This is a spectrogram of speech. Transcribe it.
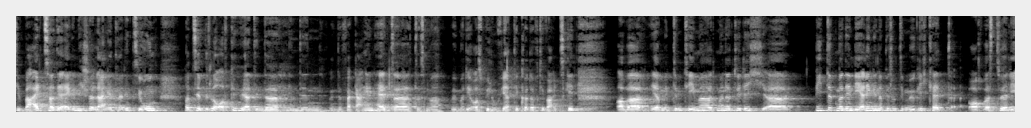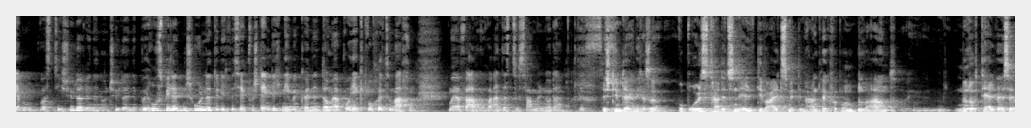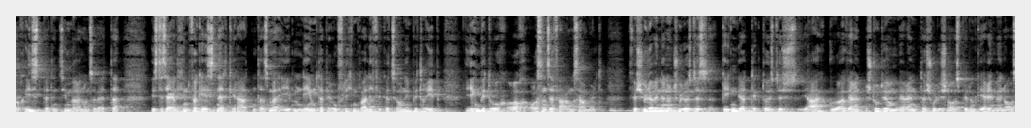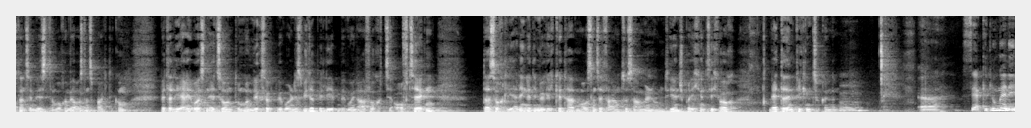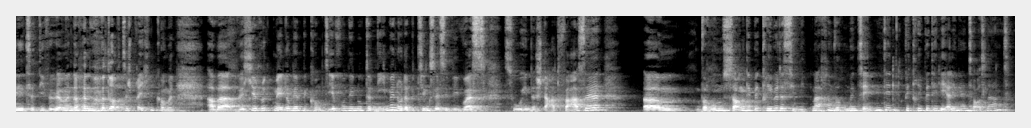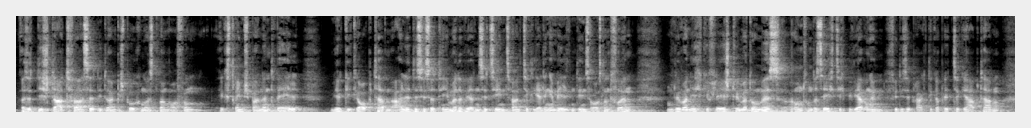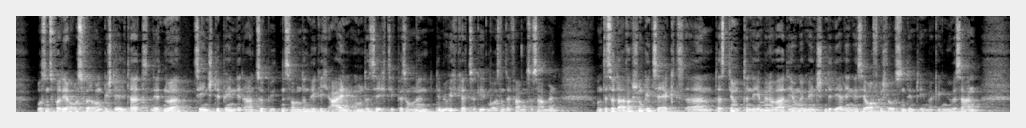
die Walz hat ja eigentlich schon eine lange Tradition, hat sich ein bisschen aufgehört in der, in den, in der Vergangenheit, äh, dass man, wenn man die Ausbildung fertig hat, auf die Walz geht. Aber ja, mit dem Thema hat man natürlich, äh, bietet man den Lehrlingen ein bisschen die Möglichkeit, auch was zu erleben, was die Schülerinnen und Schüler in den berufsbildenden Schulen natürlich für selbstverständlich nehmen können, da mal eine Projektwoche zu machen, mal Erfahrungen woanders zu sammeln, oder? Das, das stimmt eigentlich. Also, obwohl es traditionell die Walz mit dem Handwerk verbunden war und nur noch teilweise auch ist bei den Zimmerern und so weiter, ist es eigentlich in Vergessenheit geraten, dass man eben neben der beruflichen Qualifikation im Betrieb irgendwie doch auch Auslandserfahrung sammelt. Mhm. Für Schülerinnen und Schüler ist das gegenwärtig, da ist das ja klar, während dem Studium, während der schulischen Ausbildung gehe ich mehr ein Auslandssemester, mache mehr Auslandspraktikum. Bei der Lehre war es nicht so und darum haben wir gesagt, wir wollen das wiederbeleben, wir wollen einfach aufzeigen, dass auch Lehrlinge die Möglichkeit haben, Auslandserfahrung zu sammeln und hier entsprechend sich auch weiterentwickeln zu können. Mhm. Äh, sehr gelungene Initiative, werden wir nachher noch darauf zu sprechen kommen. Aber welche Rückmeldungen bekommt ihr von den Unternehmen oder beziehungsweise wie war es so in der Startphase? Ähm, warum sagen die Betriebe, dass sie mitmachen? Warum entsenden die Betriebe die Lehrlinge ins Ausland? Also die Startphase, die du angesprochen hast, war am Anfang extrem spannend, weil wir geglaubt haben, alle, das ist ein Thema, da werden sie 10, 20 Lehrlinge melden, die ins Ausland fahren. Und wir waren echt geflasht, wie wir damals rund 160 Bewerbungen für diese Praktikaplätze gehabt haben, was uns vor die Herausforderung gestellt hat, nicht nur 10 Stipendien anzubieten, sondern wirklich allen 160 Personen die mhm. Möglichkeit zu geben, Auslandserfahrung zu sammeln. Und das hat einfach schon gezeigt, ähm, dass die Unternehmen, aber auch die jungen Menschen, die Lehrlinge, sehr aufgeschlossen dem Thema gegenüber sind,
